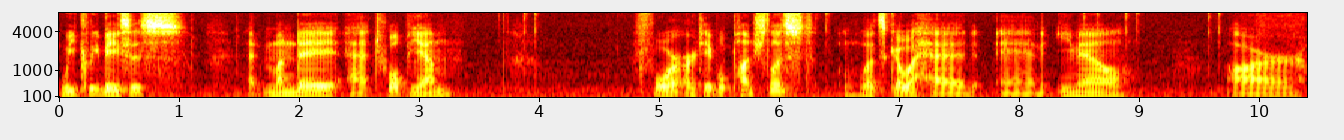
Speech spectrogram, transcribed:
weekly basis at Monday at 12 p.m. for our table punch list, let's go ahead and email our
